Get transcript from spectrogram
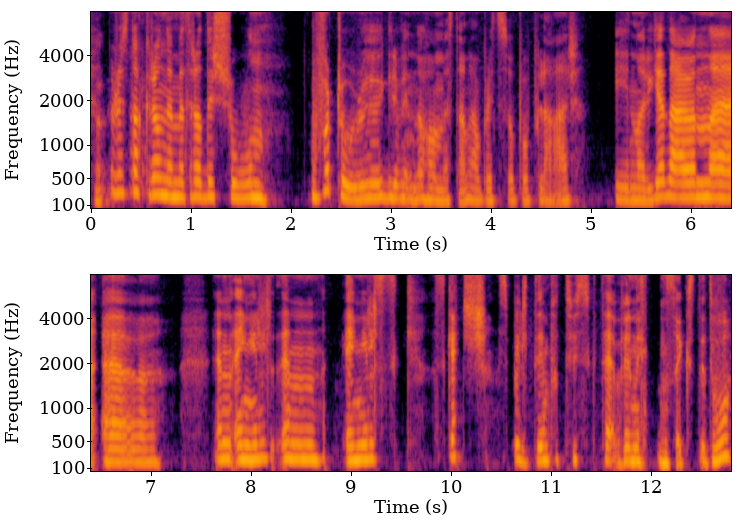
Når du snakker om det med tradisjon, hvorfor tror du 'Grevinne og hovmesteren' har blitt så populær i Norge? Det er jo en, eh, en, engel, en engelsk sketsj spilt inn på tysk TV i 1962.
